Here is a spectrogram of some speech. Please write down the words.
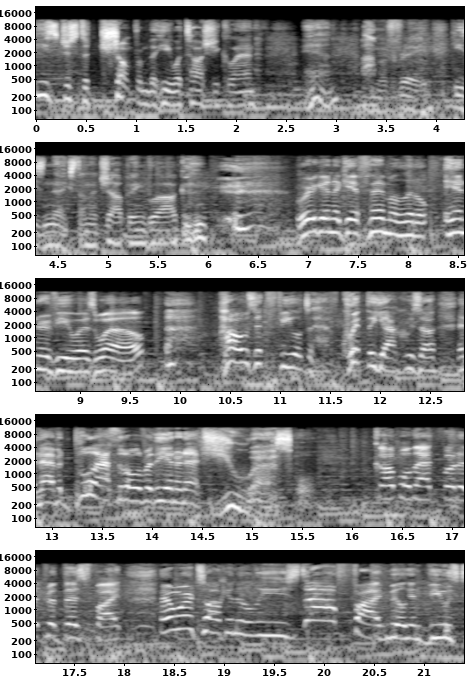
He's just a chump from the Hiwatashi clan. And I'm afraid he's next on the chopping block. We're gonna give him a little interview as well. How's it feel to have quit the Yakuza and have it blasted all over the internet? You asshole. Couple that footage with this fight, and we're talking at least uh, 5 million views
